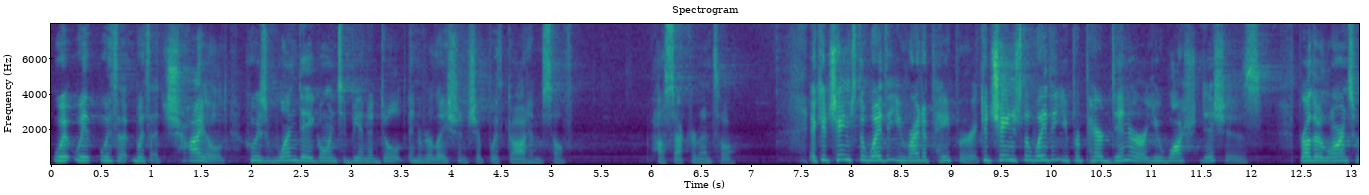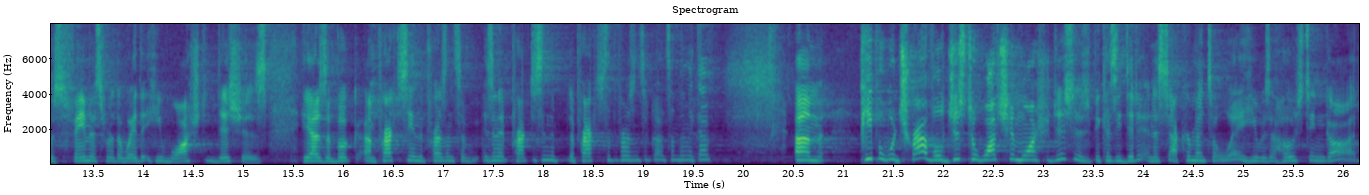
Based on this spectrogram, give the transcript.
with, with, with, a, with a child who is one day going to be an adult in relationship with God Himself. How sacramental. It could change the way that you write a paper, it could change the way that you prepare dinner or you wash dishes. Brother Lawrence was famous for the way that he washed dishes. He has a book, um, Practicing the Presence of, isn't it Practicing the, the Practice of the Presence of God, something like that? Um, people would travel just to watch him wash dishes because he did it in a sacramental way. He was a hosting God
